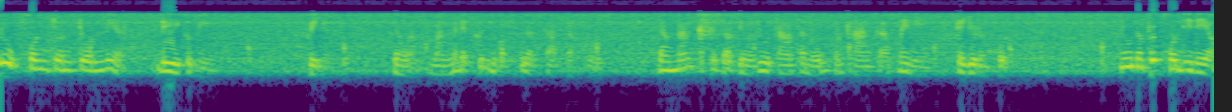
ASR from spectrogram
ลูกคนจนจนเนี่ย ดีก็มีเป็นอย่างนี้จังหวะมันไม่ได้ขึ้นอยู่กับเสื้อตามตระกูลดังนั้นพระเจ้าสิงห์อยู่ตามถนนหนทางกับไม่มีแต่อยู่ทั้งคนอยู่ทั้งทุกคนทีเดียว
